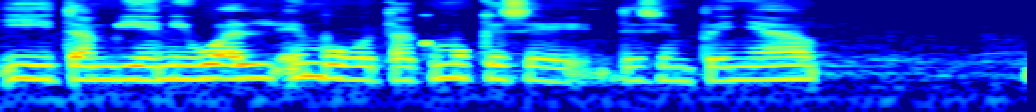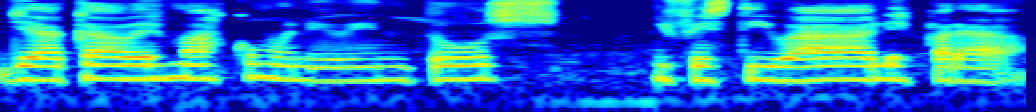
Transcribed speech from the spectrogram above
y también igual en Bogotá como que se desempeña ya cada vez más como en eventos y festivales para,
